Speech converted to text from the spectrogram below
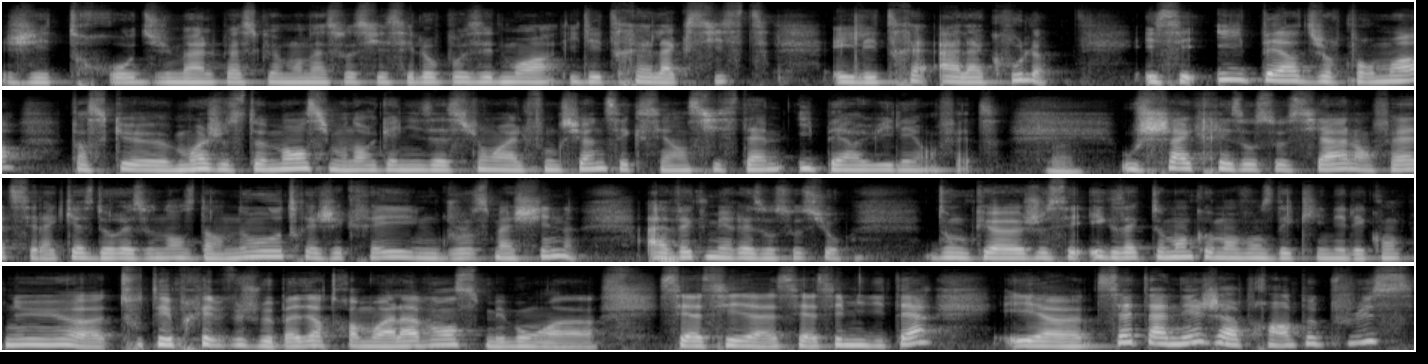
J'ai trop du mal parce que mon associé, c'est l'opposé de moi. Il est très laxiste et il est très à la cool. Et c'est hyper dur pour moi parce que moi, justement, si mon organisation, elle fonctionne, c'est que c'est un système hyper huilé, en fait. Où chaque réseau social, en fait, c'est la caisse de résonance d'un autre et j'ai créé une grosse machine avec mes réseaux sociaux. Donc, euh, je sais exactement comment vont se décliner les contenus. Euh, tout est prévu, je ne veux pas dire trois mois à l'avance, mais bon, euh, c'est assez, assez militaire. Et cette année, j'apprends un peu plus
